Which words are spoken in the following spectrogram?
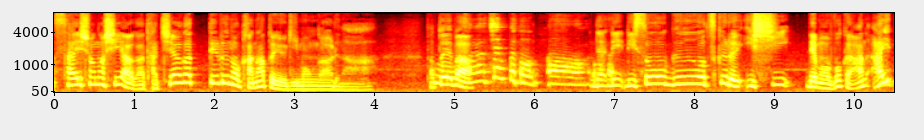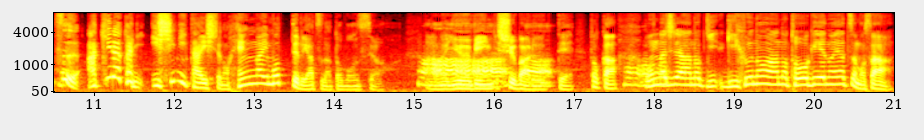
最初の視野が立ち上がってるのかなという疑問があるな。例えば、うんそれはチンプとあーごめんなさいで理理想具を作る石でも僕あのあいつ明らかに石に対しての偏愛持ってるやつだと思うんですよ。あの郵便シュバルって。とか、うん同じであのぎ岐阜のあの陶芸のやつもさ、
